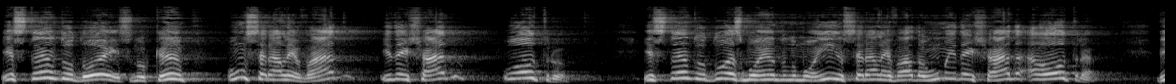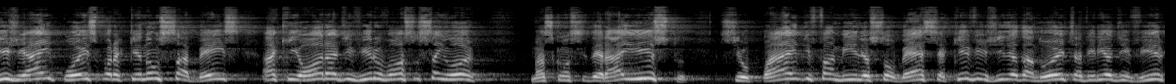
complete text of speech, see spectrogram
Estando dois no campo, um será levado e deixado o outro. Estando duas moendo no moinho, será levada uma e deixada a outra. Vigiai, pois, para que não sabeis a que hora há de vir o vosso Senhor. Mas considerai isto: se o pai de família soubesse a que vigília da noite haveria de vir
